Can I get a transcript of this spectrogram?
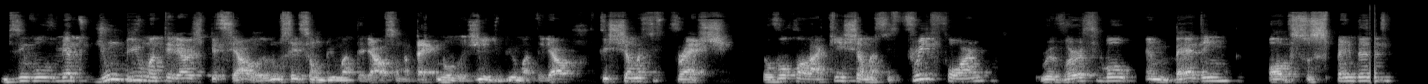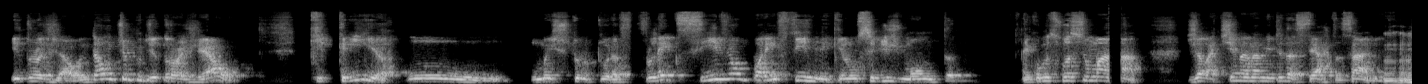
desenvolvimento de um biomaterial especial, eu não sei se é um biomaterial, se é uma tecnologia de biomaterial, que chama-se FRESH. Eu vou colar aqui, chama-se Freeform Reversible Embedding of Suspended Hydrogel. Então, é um tipo de hidrogel que cria um, uma estrutura flexível, porém firme, que não se desmonta. É como se fosse uma gelatina na medida certa, sabe? Uhum.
